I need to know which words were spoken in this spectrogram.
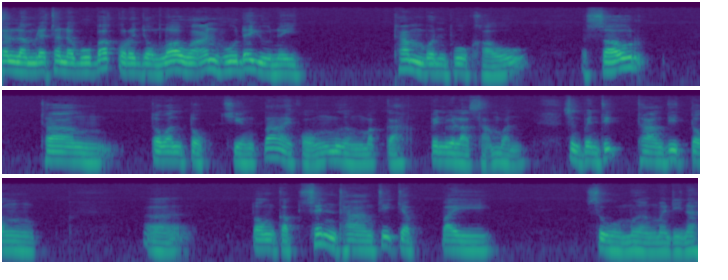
สัลลัมและท่านอบูบักรจัลลอฮุอันฮูได้อยู่ในถ้ำบนภูเขาเซาร์ทางตะวันตกเฉียงใต้ของเมืองมักกะเป็นเวลาสามวัน ซึ่งเป็นทิศทางที่ตรง ตรงกับเส้นทางที่จะไปสู่เมืองมาดีนะ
